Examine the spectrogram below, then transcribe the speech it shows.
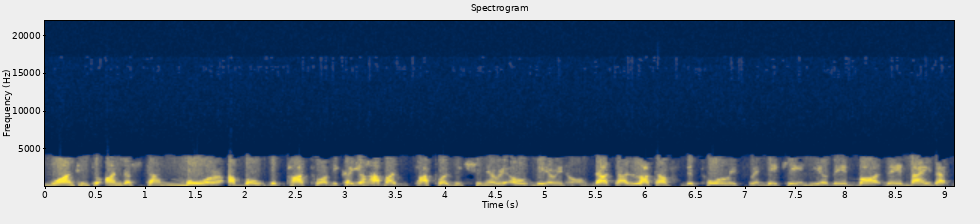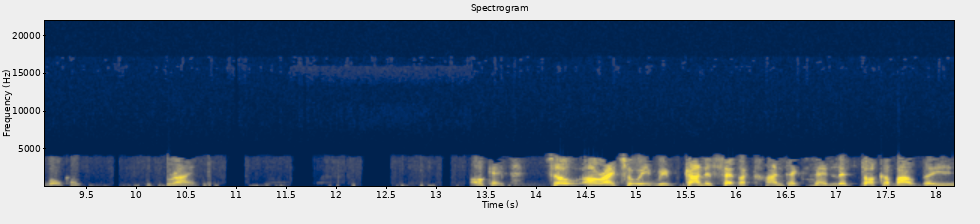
wanting to understand more about the patois because you have a patois dictionary out there, you know, that a lot of the tourists when they came here they bought they buy that book. Right. Okay. So all right, so we, we've kind of set the context. Then let's talk about the,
